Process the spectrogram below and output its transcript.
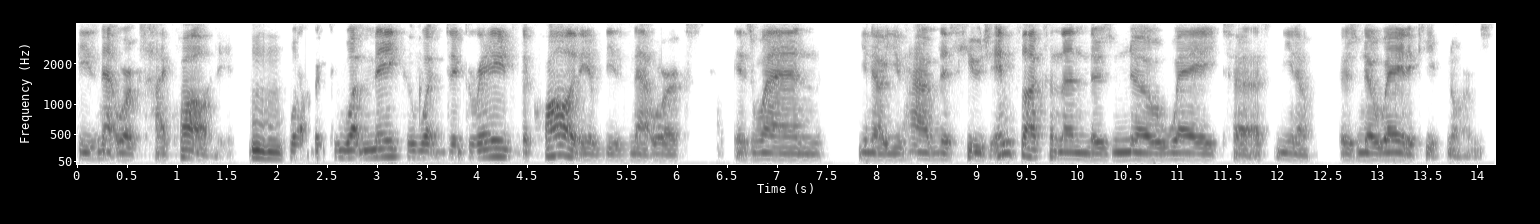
these networks high quality. Mm-hmm. What what make what degrades the quality of these networks is when you know you have this huge influx and then there's no way to you know there's no way to keep norms.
